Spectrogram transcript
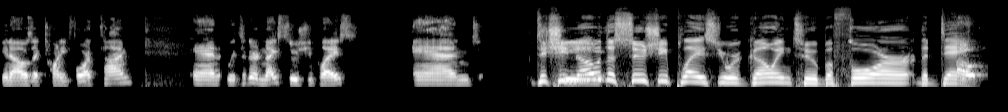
You know, I was like 24th time, and we took her to a nice sushi place, and Did she, She- know the sushi place you were going to before the date? oh,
